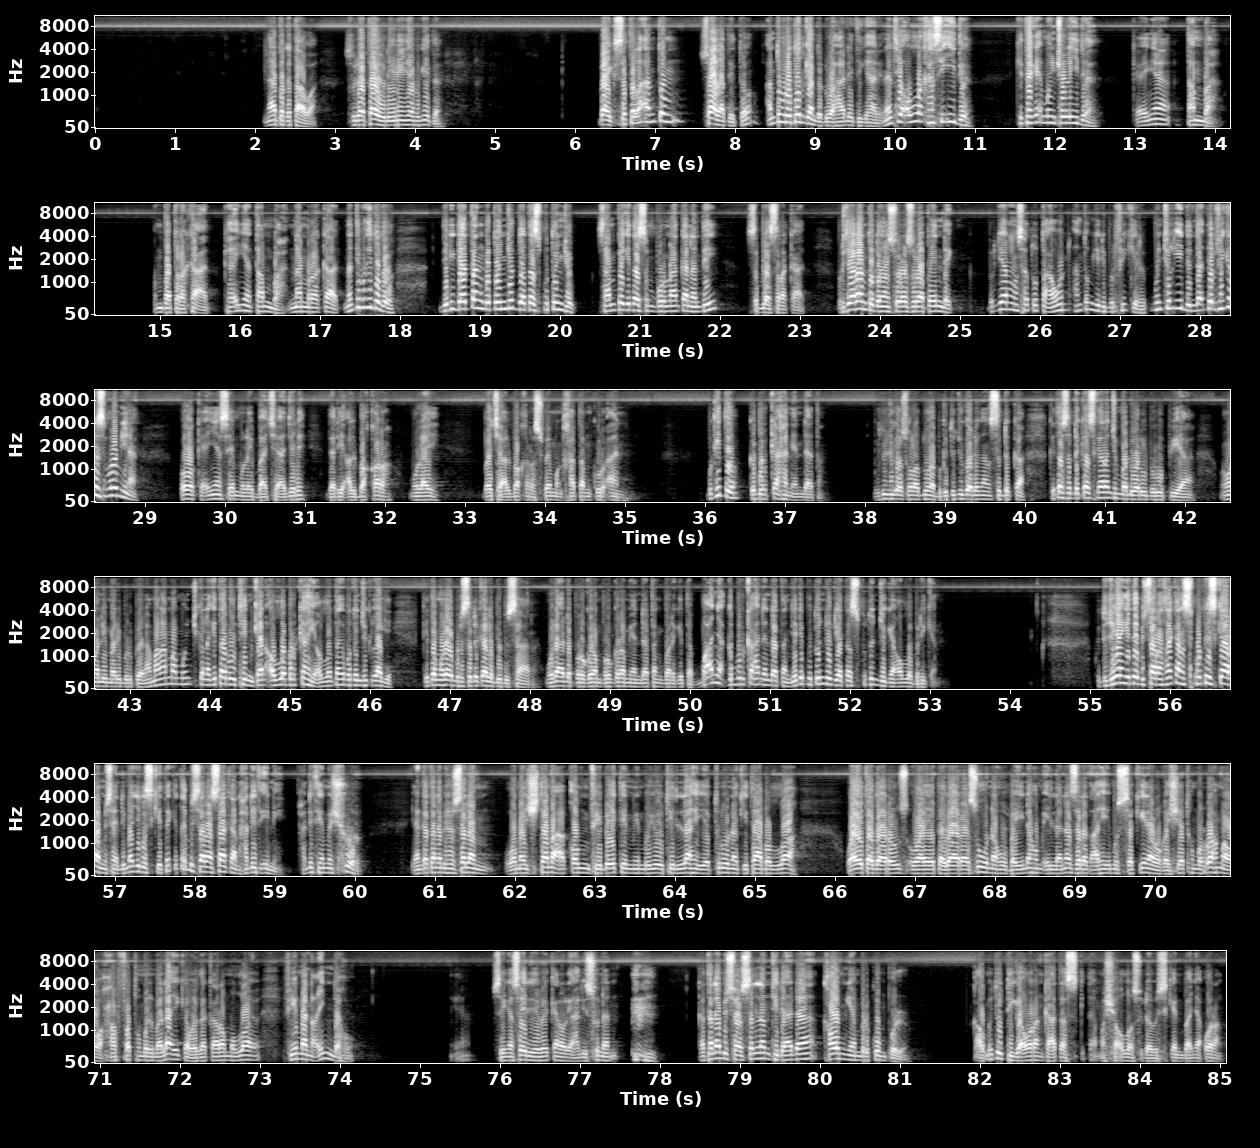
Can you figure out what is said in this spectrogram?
Kenapa ketawa? Sudah tahu dirinya begitu. Baik, setelah antum sholat itu, antum rutinkan tuh dua hari, tiga hari. Nanti Allah kasih ide. Kita kayak muncul ide. Kayaknya tambah. Empat rakaat. Kayaknya tambah. Enam rakaat. Nanti begitu tuh. Jadi datang petunjuk di atas petunjuk. Sampai kita sempurnakan nanti sebelas rakaat. Berjalan tuh dengan surah-surah pendek. Berjalan satu tahun, antum jadi berpikir. Muncul ide, tidak terpikir sebelumnya. Oh kayaknya saya mulai baca aja deh dari Al-Baqarah. Mulai baca Al-Baqarah supaya menghatam Quran. Begitu keberkahan yang datang. Begitu juga sholat duha, begitu juga dengan sedekah. Kita sedekah sekarang cuma 2 ribu rupiah, mau 5 ribu rupiah. Lama-lama muncul, karena kita rutin kan, Allah berkahi, Allah tanya petunjuk lagi. Kita mulai bersedekah lebih besar. Mulai ada program-program yang datang kepada kita. Banyak keberkahan yang datang. Jadi petunjuk di atas petunjuk yang Allah berikan. Itu juga yang kita bisa rasakan seperti sekarang misalnya di majelis kita kita bisa rasakan hadis ini, hadis yang masyhur Yang kata Nabi SAW, "Wa majtama'a qaum fi baitin min buyutillahi yatruna kitab Allah wa yatadarus wa yatadarasunahu bainahum illa nazalat alaihimus sakinah wa ghasyiyatuhumur rahmah wa haffathumul malaika wa dzakaramullah fi man 'indahu." Ya. Sehingga saya diriwayatkan oleh ahli sunan. kata Nabi SAW tidak ada kaum yang berkumpul. Kaum itu tiga orang ke atas kita. Masya Allah sudah sekian banyak orang.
